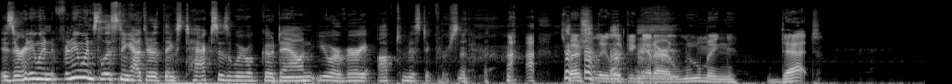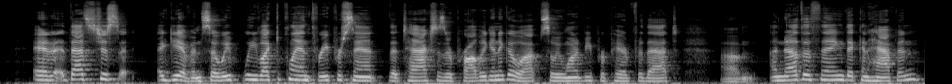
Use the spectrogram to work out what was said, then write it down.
Is there anyone, if anyone's listening out there that thinks taxes will go down, you are a very optimistic person. Especially looking at our looming debt. And that's just a given. So we, we like to plan 3%. The taxes are probably going to go up, so we want to be prepared for that. Um, another thing that can happen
